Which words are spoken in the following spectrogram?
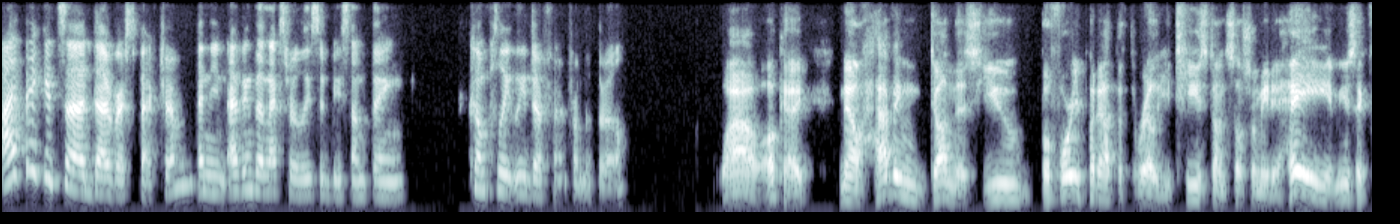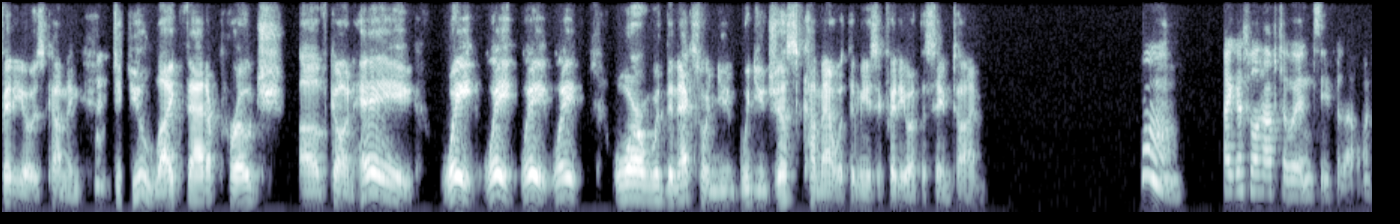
I think it's a diverse spectrum. I mean, I think the next release would be something completely different from the thrill. Wow. Okay. Now, having done this, you before you put out the thrill, you teased on social media, "Hey, a music video is coming." Did you like that approach of going, "Hey, wait, wait, wait, wait," or with the next one, you would you just come out with the music video at the same time? Hmm. I guess we'll have to wait and see for that one.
